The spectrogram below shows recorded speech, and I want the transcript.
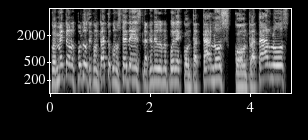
Comenta los puntos de contacto con ustedes, la gente donde puede contactarlos, contratarlos,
